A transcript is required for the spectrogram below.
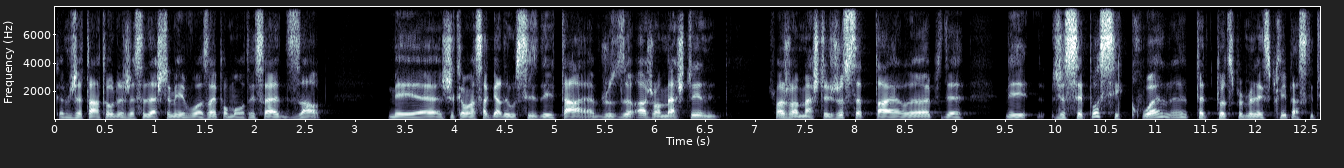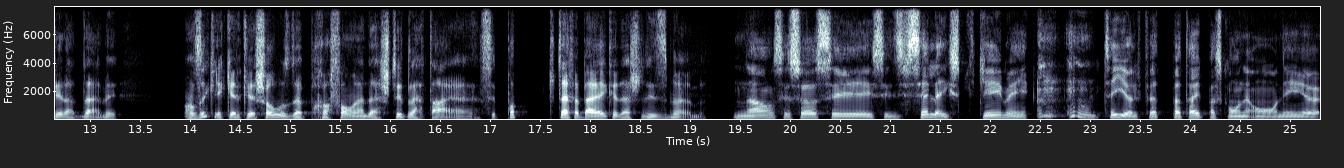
comme je disais tantôt, j'essaie d'acheter mes voisins pour monter ça à 10 arbres. Mais euh, j'ai commencé à regarder aussi des terres, juste dire, ah, je vais m'acheter une. Je pense que je vais m'acheter juste cette terre-là. De... Mais je sais pas c'est quoi. Peut-être toi, tu peux me l'expliquer parce que tu es là-dedans, mais on dirait qu'il y a quelque chose de profond hein, d'acheter de la terre. C'est pas tout à fait pareil que d'acheter des immeubles. Non, c'est ça. C'est difficile à expliquer, mais il y a le fait peut-être parce qu'on on est. euh,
